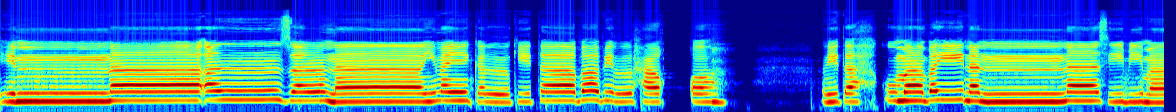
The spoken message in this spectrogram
إنا أنزلنا إليك الكتاب بالحق لتحكم بين الناس بما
